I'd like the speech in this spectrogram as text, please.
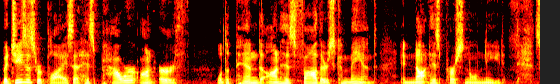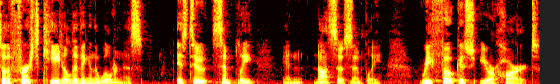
But Jesus replies that his power on earth will depend on his Father's command and not his personal need. So the first key to living in the wilderness is to simply, and not so simply, refocus your heart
